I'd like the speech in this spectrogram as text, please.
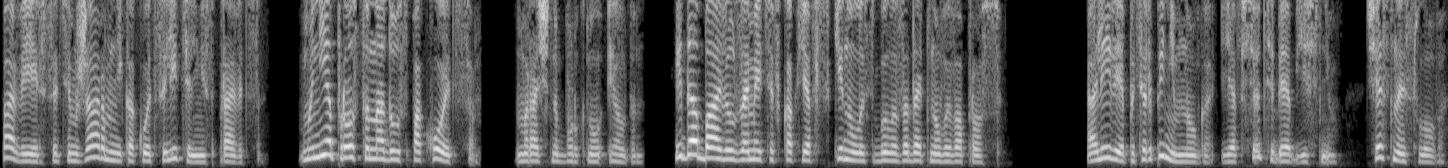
Поверь, с этим жаром никакой целитель не справится. Мне просто надо успокоиться, мрачно буркнул Элден. И добавил, заметив, как я вскинулась, было задать новый вопрос. «Оливия, потерпи немного, я все тебе объясню. Честное слово».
